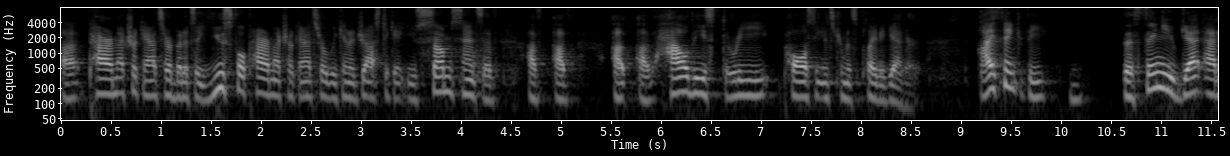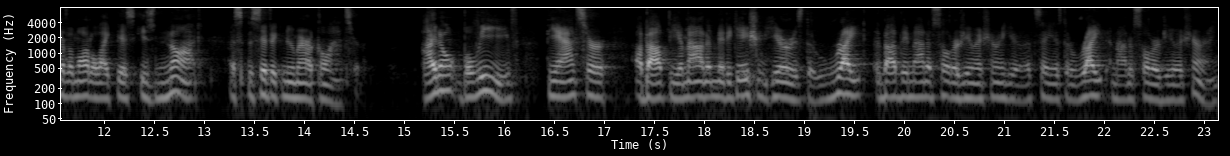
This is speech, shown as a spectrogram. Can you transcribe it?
uh parametric answer, but it's a useful parametric answer we can adjust to get you some sense of, of, of, of, of how these three policy instruments play together. I think the, the thing you get out of a model like this is not a specific numerical answer. I don't believe the answer about the amount of mitigation here is the right, about the amount of solar geoengineering here, let's say is the right amount of solar geoengineering.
